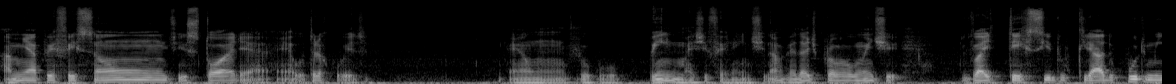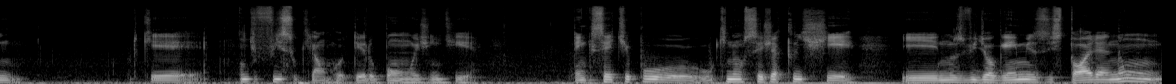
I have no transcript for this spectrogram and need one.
A minha perfeição de história é outra coisa. É um jogo bem mais diferente. Na verdade, provavelmente vai ter sido criado por mim. Porque é difícil criar um roteiro bom hoje em dia. Tem que ser tipo o que não seja clichê. E nos videogames, história não.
